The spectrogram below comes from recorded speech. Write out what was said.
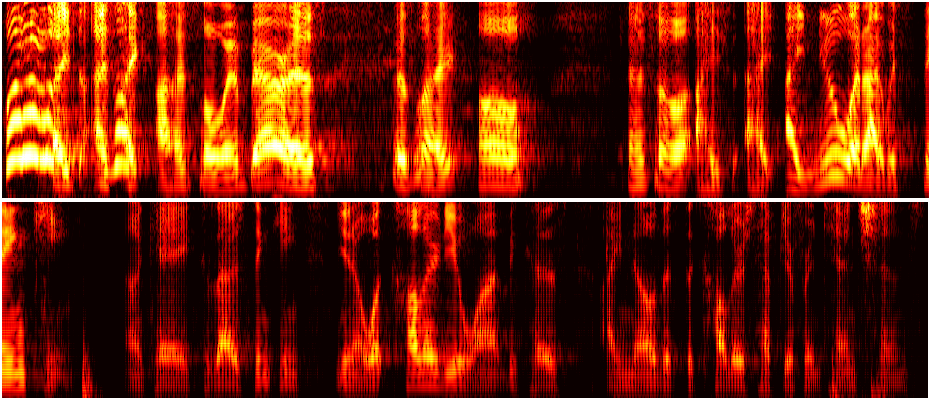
what am I? I was like, I'm so embarrassed. It's like, oh. And so I, I, I knew what I was thinking, okay, because I was thinking, you know, what color do you want? Because I know that the colors have different tensions.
